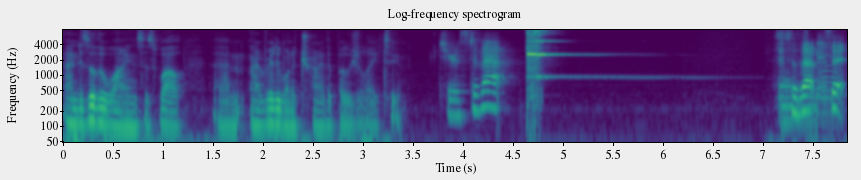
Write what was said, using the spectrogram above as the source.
and his other wines as well. Um, I really want to try the Beaujolais too. Cheers to that. So that's it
